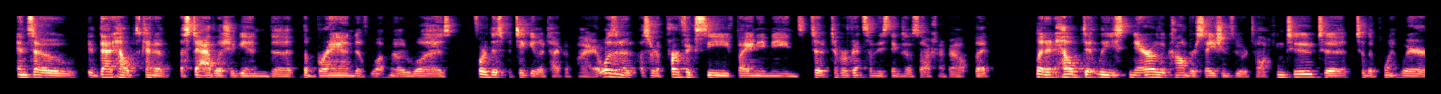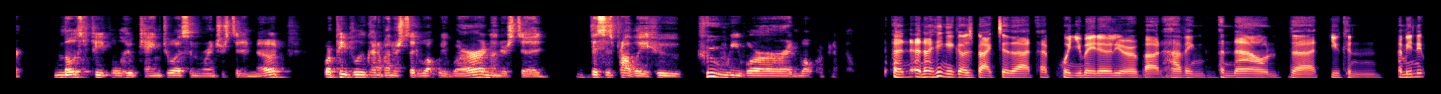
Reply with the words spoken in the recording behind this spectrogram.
And so that helped kind of establish again the the brand of what Mode was for this particular type of buyer. It wasn't a, a sort of perfect sieve by any means to, to prevent some of these things I was talking about, but but it helped at least narrow the conversations we were talking to to to the point where most people who came to us and were interested in Mode were people who kind of understood what we were and understood this is probably who who we were and what we're going to build. And and I think it goes back to that, point you made earlier about having a noun that you can. I mean, it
